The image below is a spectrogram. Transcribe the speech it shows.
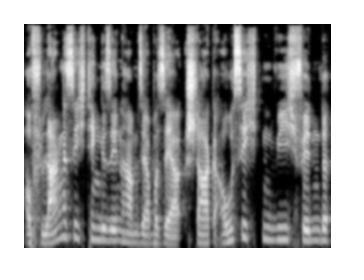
Auf lange Sicht hingesehen haben sie aber sehr starke Aussichten, wie ich finde,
